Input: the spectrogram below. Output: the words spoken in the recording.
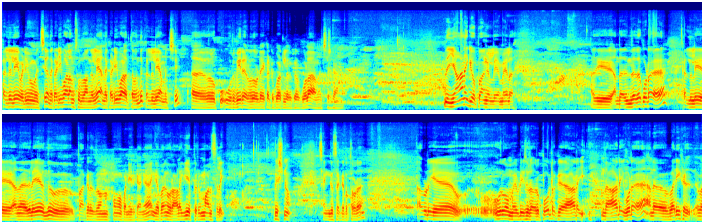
கல்லிலே வடிவமைச்சு அந்த கடிவாளம் சொல்லுவாங்கல்ல அந்த கடிவாளத்தை வந்து கல்லிலே அமைச்சு ஒரு வீரர்களுடைய கட்டுப்பாட்டில் இருக்கிற போல் அமைச்சிருக்காங்க. இந்த யானைக்கு வைப்பாங்க இல்லையா மேலே? அது அந்த இந்த இதை கூட கல்லிலே அந்த இதுலேயே வந்து பார்க்குறதுக்கு ரொம்ப நுட்பமாக பண்ணியிருக்காங்க. இங்கே பாருங்கள் ஒரு அழகிய பெருமாள் சிலை. விஷ்ணு சங்கு சக்கரத்தோட அவருடைய உருவம் எப்படி சொல்ற அவர் போட்டிருக்க ஆடை அந்த ஆடை கூட அந்த வரிகள் வ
